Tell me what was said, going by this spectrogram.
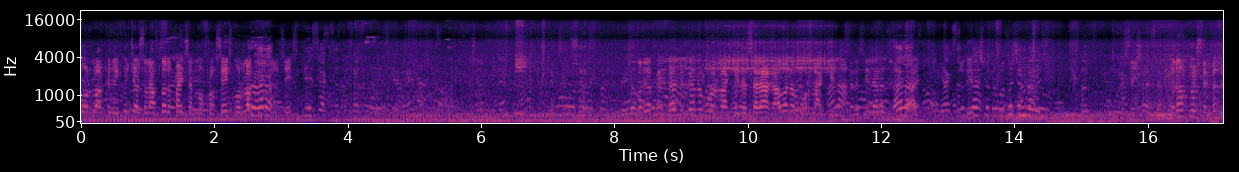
مورلاک کنه کوچ 175 سر مفروخ سیس مورلاک سیس خدا کنده دکان مورلاک کې د سره اول مورلاک کې سره سیده نه 150 کډر وزشن برس کدام گوشت بده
